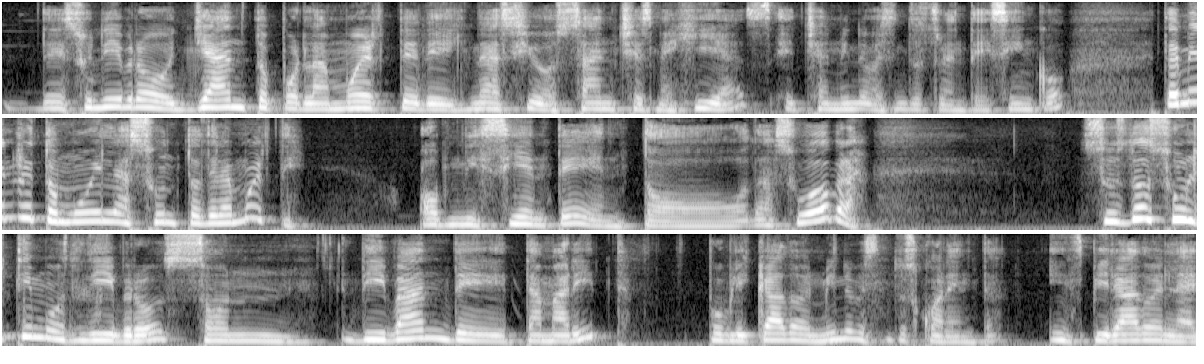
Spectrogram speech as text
de su libro Llanto por la muerte de Ignacio Sánchez Mejías, hecha en 1935, también retomó el asunto de la muerte, omnisciente en toda su obra. Sus dos últimos libros son Diván de Tamarit, publicado en 1940, inspirado en la,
